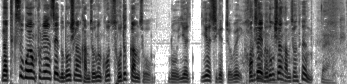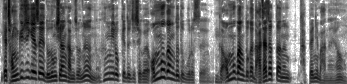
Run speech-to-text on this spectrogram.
그러니까 특수고용 프리랜서의 노동시간 감소는 곧 소득 감소로 이어, 이어지겠죠. 왜 거기서의 노동시간 감소는 네. 그러니까 정규직에서의 노동시간 감소는 흥미롭게도 이제 제가 업무 강도도 물었어요. 그러니까 업무 강도가 낮아졌다는 답변이 많아요.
